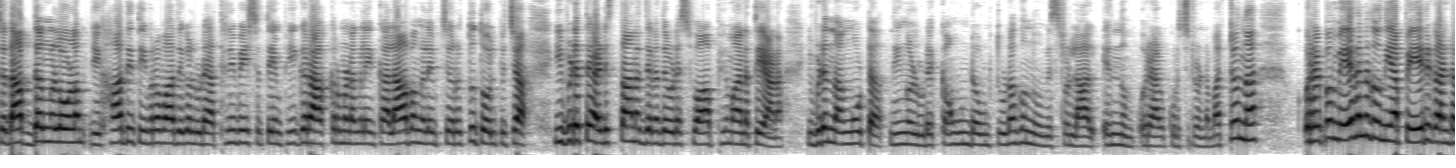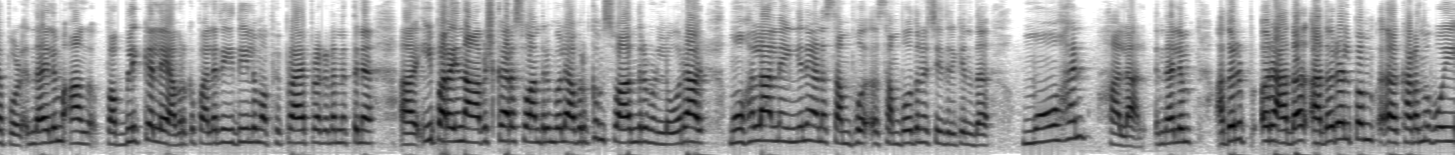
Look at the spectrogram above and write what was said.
ശതാബ്ദങ്ങളോളം ജിഹാദി തീവ്രവാദികളുടെ അധിനിവേശത്തെയും ഭീകരാക്രമണങ്ങളെയും കലാപങ്ങളെയും ചെറുത്തു തോൽപ്പിച്ച ഇവിടുത്തെ അടിസ്ഥാന ജനതയുടെ സ്വാഭിമാനത്തെയാണ്. ഇവിടുന്ന് അങ്ങോട്ട് നിങ്ങളുടെ കൗണ്ട് ഡൗൺ തുടങ്ങുന്നു മിസ്റ്റർ ലാൽ എന്നും ഒരാൾ കുറിച്ചിട്ടുണ്ട്. മറ്റൊന്ന് ഒരല്പം വേദന തോന്നി ആ പേര് കണ്ടപ്പോൾ എന്തായാലും പബ്ലിക് അല്ലേ അവർക്ക് പല രീതിയിലും അഭിപ്രായ പ്രകടനത്തിന് ഈ പറയുന്ന ആവിഷ്കാര സ്വാതന്ത്ര്യം പോലെ അവർക്കും സ്വാതന്ത്ര്യമുണ്ടല്ലോ. ഒരാൾ മോഹൻലാലിനെ ഇങ്ങനെയാണ് സംബോ സംബോധന ചെയ്തിരിക്കുന്നത്. മോഹൻ ഹലാൽ. എന്തായാലും അതൊരു ഒരു അത അതൊരല്പം കടന്നുപോയി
